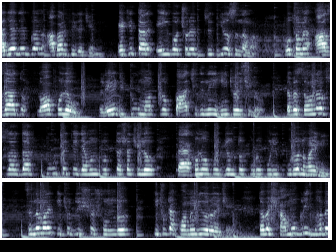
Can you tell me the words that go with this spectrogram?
অজয় দেবগন আবার ফিরেছেন। এটি তার এই বছরের তৃতীয় সিনেমা। প্রথমে আজাদ ফ্লপ হলেও রেড টু মাত্র পাঁচ দিনেই হিট হয়েছিল। তবে সন অফ সর্দার টু থেকে যেমন প্রত্যাশা ছিল, তা এখনও পর্যন্ত পুরোপুরি পূরণ হয়নি। সিনেমার কিছু দৃশ্য সুন্দর, কিছুটা কমেডিও রয়েছে। তবে সামগ্রিকভাবে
